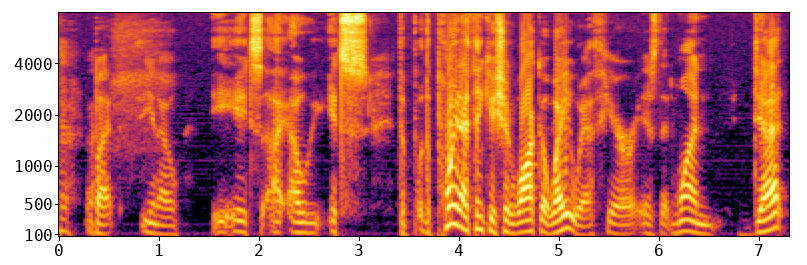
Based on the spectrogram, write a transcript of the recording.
but you know it's I, I, it's the the point I think you should walk away with here is that one debt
